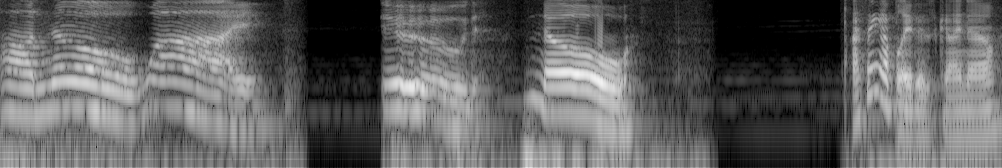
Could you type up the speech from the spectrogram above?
Oh no. Why? Dude. No. I think I play this guy now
